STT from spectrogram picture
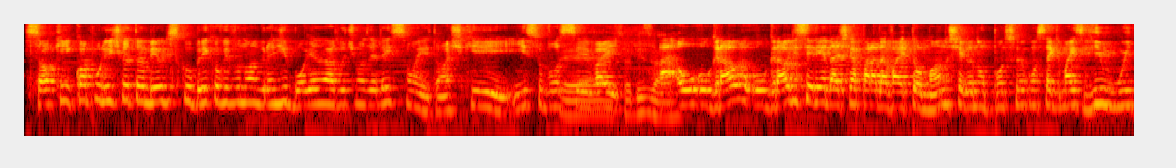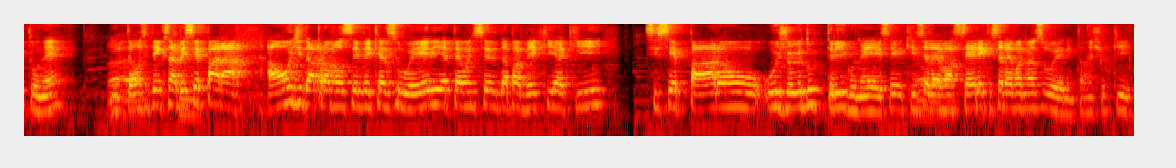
Só que com a política também eu descobri que eu vivo numa grande bolha nas últimas eleições. Então acho que isso você É, vai. isso é. Ah, o, o grau, o grau de seriedade que a parada vai tomando chega num ponto que você não consegue mais rir muito, né? Então você tem que saber separar aonde dá pra você ver que é zoeira e até onde você dá pra ver que aqui se separam o joio do trigo, né? Esse aqui É. você leva a sério e aqui você leva na zoeira. Então acho que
